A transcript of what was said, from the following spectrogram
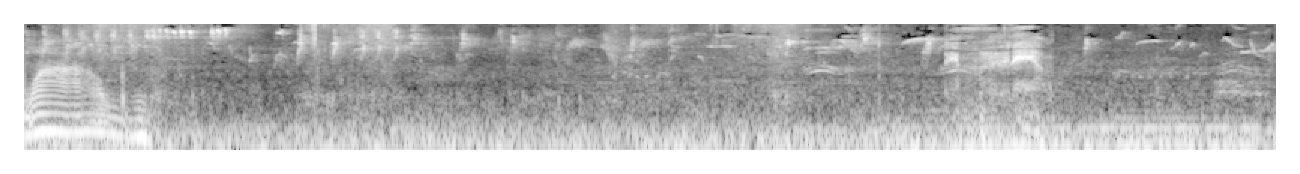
Wow.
